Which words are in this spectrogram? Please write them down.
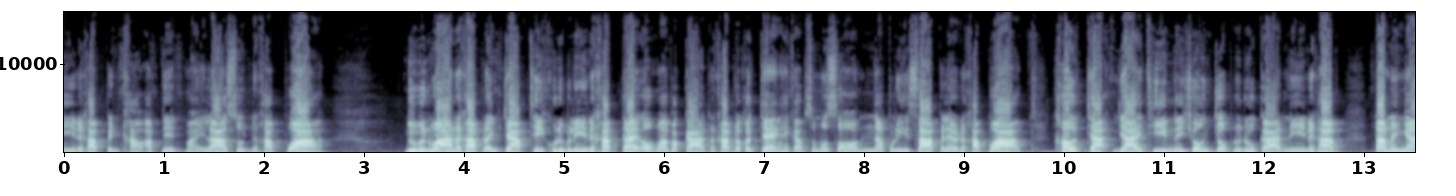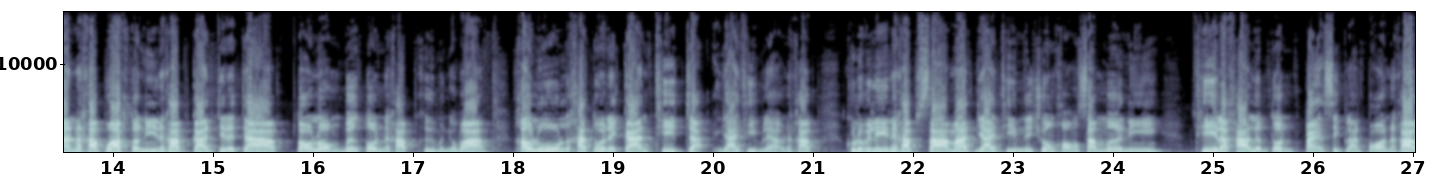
นี้นะครับ เป็นข่าวอัปเดตใหม่ล่าสุดนะครับว่า ดูเหมือนว่านะครับหลังจากที่คูริบารีนะครับได้ออกมาประกาศนะครับ แล้วก็แจ้งให้กับสโมสรนาโปลีทราบไปแล้วนะครับว่า เขาจะย้ายทีมในช่วงจบฤดูกาลนี้นะครับ ตามรายงานนะครับว่าตอนนี้นะครับการเจรจาต่อรองเบื้องต้นนะครับ คือเหมือนกับว่าเขารู้ค่าตัวในการที่จะย้ายทีมแล้วนะครับคูริบารีนะครับสามารถย้ายทีมในช่วงของซัมเมอร์นี้ที่ราคาเริ่มต้น 80 ล้านปอนด์นะครับ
